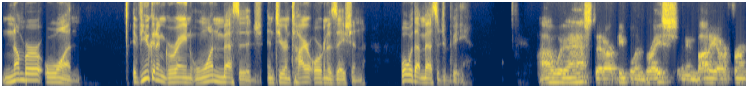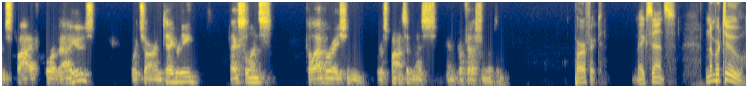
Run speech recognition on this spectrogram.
Number one, if you could ingrain one message into your entire organization, what would that message be? I would ask that our people embrace and embody our firm's five core values, which are integrity, excellence, collaboration, responsiveness, and professionalism. Perfect. Makes sense. Number two,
